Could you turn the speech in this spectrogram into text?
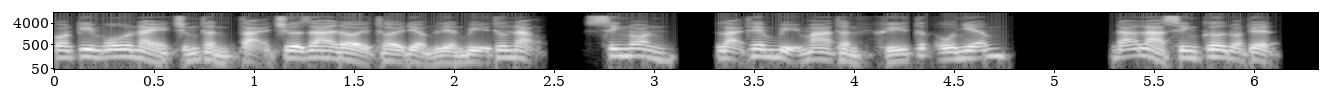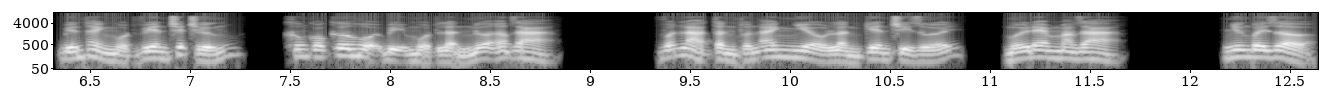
con kim ô này trứng thần tại chưa ra đời thời điểm liền bị thương nặng, sinh non, lại thêm bị ma thần khí tức ô nhiễm đã là sinh cơ đoạn tuyệt, biến thành một viên chết trứng, không có cơ hội bị một lần nữa ấp ra. Vẫn là tần tuấn anh nhiều lần kiên trì dưới, mới đem mang ra. Nhưng bây giờ,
